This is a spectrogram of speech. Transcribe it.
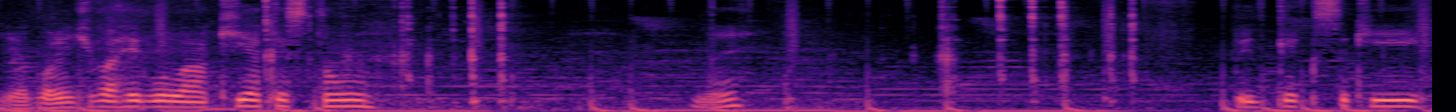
E agora a gente vai regular aqui a questão, né? Pedro quer que isso aqui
